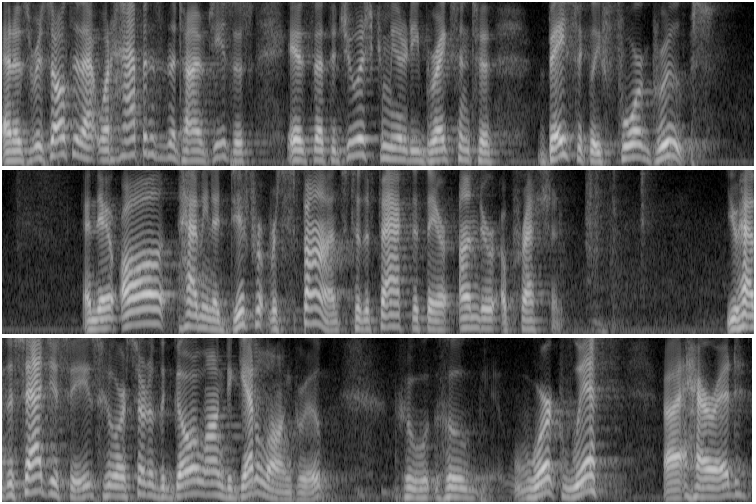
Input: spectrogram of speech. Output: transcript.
And as a result of that, what happens in the time of Jesus is that the Jewish community breaks into basically four groups. And they're all having a different response to the fact that they are under oppression. You have the Sadducees, who are sort of the go along to get along group, who, who work with uh, Herod,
